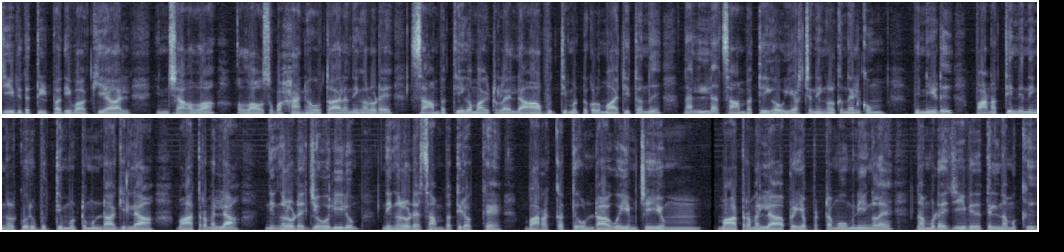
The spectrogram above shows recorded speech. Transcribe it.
ജീവിതത്തിൽ പതിവാക്കിയാൽ ഇൻഷാല്ലാ അള്ളാ അള്ളാഹു സുബ്ഹാനഹു താല നിങ്ങളുടെ സാമ്പത്തികമായിട്ടുള്ള എല്ലാ ബുദ്ധിമുട്ടുകളും മാറ്റിത്തന്ന് നല്ല സാമ്പത്തിക ഉയർച്ച നിങ്ങൾക്ക് നൽകും. പിന്നീട് പണത്തിന് നിങ്ങൾക്കൊരു ബുദ്ധിമുട്ടുമുണ്ടാകില്ല. മാത്രമല്ല നിങ്ങളുടെ ജോലിയിലും നിങ്ങളുടെ സമ്പത്തിലൊക്കെ വറക്കത്ത് ഉണ്ടാവുകയും ചെയ്യും. മാത്രമല്ല പ്രിയപ്പെട്ട മോമിനിയങ്ങളെ നമ്മുടെ ജീവിതത്തിൽ നമുക്ക്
